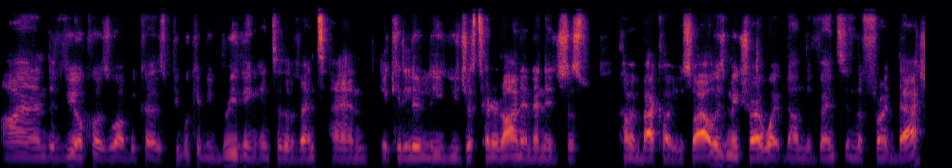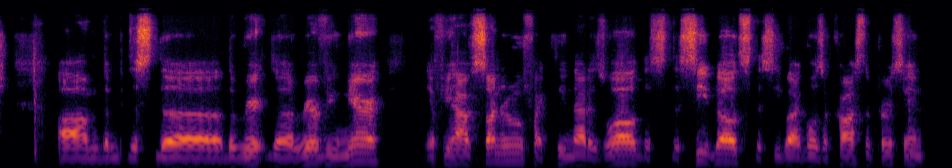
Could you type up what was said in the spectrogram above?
on the vehicle as well because people could be breathing into the vents and it could literally you just turn it on and then it's just coming back at you. So I always make sure I wipe down the vents in the front dash, um, the this, the the rear the rear view mirror if you have sunroof, I clean that as well. The, the seat belts, the seat belt goes across the person,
